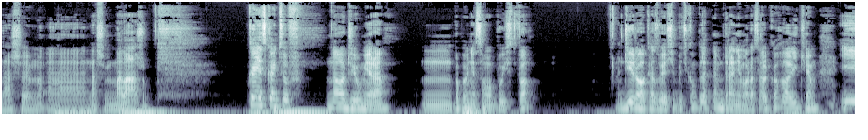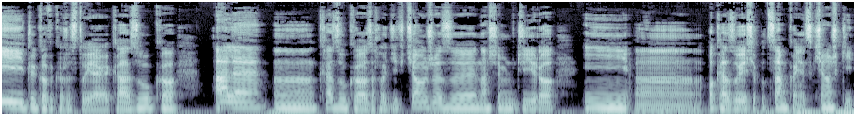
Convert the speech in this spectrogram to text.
naszym, e, naszym malarzu. Koniec końców, Noji umiera, mm, popełnia samobójstwo. Jiro okazuje się być kompletnym draniem oraz alkoholikiem i tylko wykorzystuje Kazuko, ale e, Kazuko zachodzi w ciążę z naszym Jiro i e, okazuje się pod sam koniec książki,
